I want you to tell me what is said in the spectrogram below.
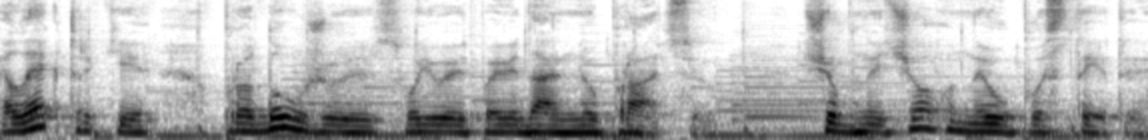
Електрики продовжують свою відповідальну працю, щоб нічого не упустити.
